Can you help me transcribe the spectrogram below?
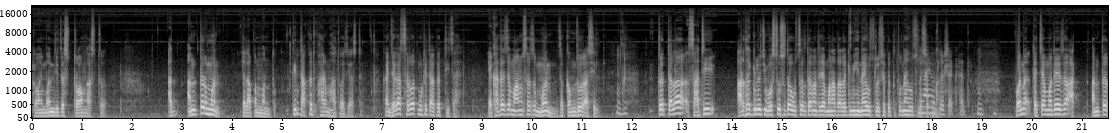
किंवा मन जिथं स्ट्रॉंग असतं अंतर्मन ज्याला आपण म्हणतो. ती ताकद फार महत्त्वाची असते. कारण जगात सर्वात मोठी ताकद तीच आहे. एखाद्याच्या माणसाचं मन जर कमजोर असेल तर त्याला साधी अर्धा किलोची वस्तूसुद्धा उचलताना त्याच्या मनात आलं की मी हे नाही उचलू शकत तर तू नाही उचलू शकणार. शकत. पण त्याच्यामध्ये जर आत अंतर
